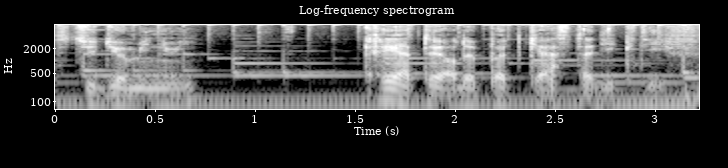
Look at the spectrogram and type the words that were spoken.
Studio Minuit, créateur de podcasts addictifs.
